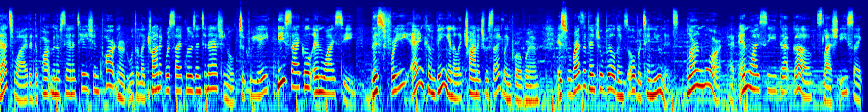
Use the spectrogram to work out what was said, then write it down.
That's why the Department of Sanitation partnered with Electronic Recyclers International to create eCycle NYC. This free and convenient electronics recycling program is for residential buildings over 10 units. Learn more at nyc.gov/ecycle.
